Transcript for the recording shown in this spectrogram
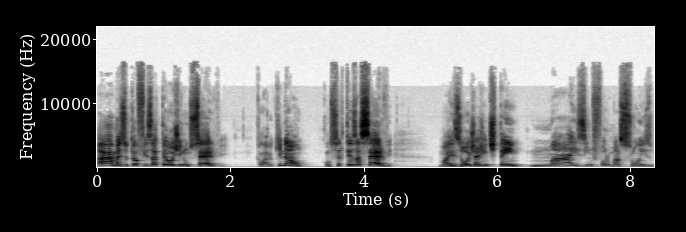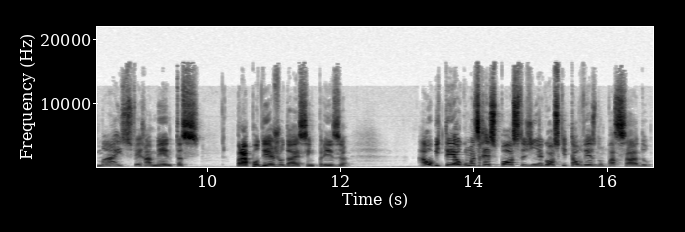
Ah, mas o que eu fiz até hoje não serve? Claro que não, com certeza serve. Mas hoje a gente tem mais informações, mais ferramentas para poder ajudar essa empresa a obter algumas respostas de negócio que talvez no passado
